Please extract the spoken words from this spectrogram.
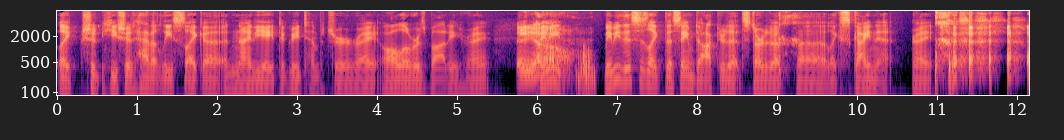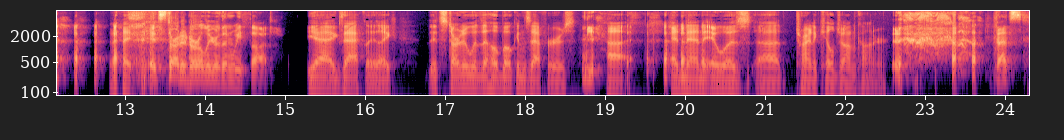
like should he should have at least like a, a 98 degree temperature, right, all over his body, right? Yeah. Maybe- Maybe this is like the same doctor that started up uh, like Skynet, right? Right. it started earlier than we thought. Yeah, exactly. Like it started with the Hoboken Zephyrs, Yeah. uh, and then it was uh, trying to kill John Connor. that's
